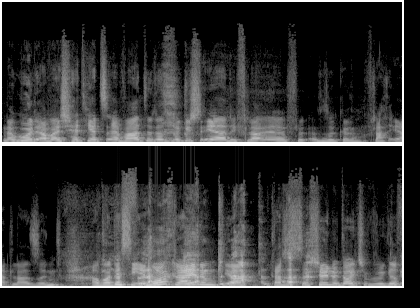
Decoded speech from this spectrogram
Na gut, aber ich hätte jetzt erwartet, dass wirklich eher die Fla äh, Fl also Flacherdler sind. Aber dass die Mondlandung, ja, das ist der schöne deutsche Begriff.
